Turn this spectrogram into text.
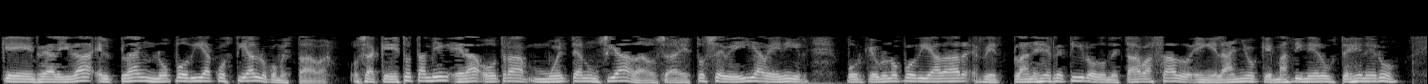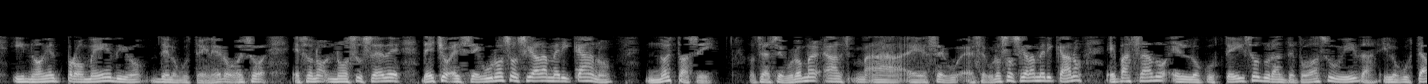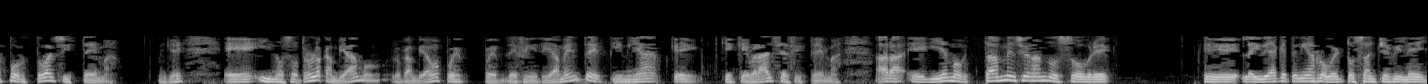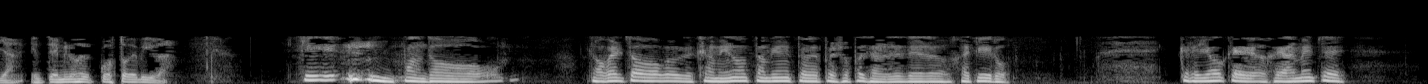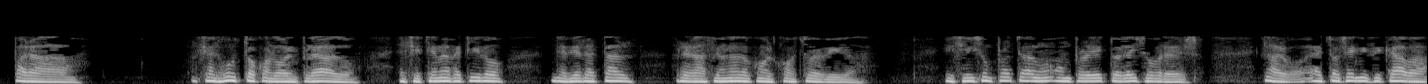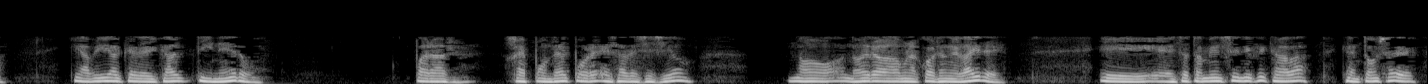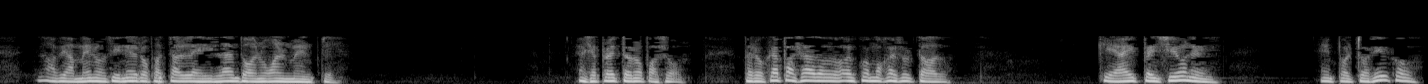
que en realidad el plan no podía costearlo como estaba. O sea que esto también era otra muerte anunciada, o sea, esto se veía venir porque uno no podía dar planes de retiro donde estaba basado en el año que más dinero usted generó y no en el promedio de lo que usted generó. Eso, eso no, no sucede. De hecho, el Seguro Social americano no está así. O sea, el seguro, el seguro social americano es basado en lo que usted hizo durante toda su vida y lo que usted aportó al sistema. Eh, y nosotros lo cambiamos, lo cambiamos pues, pues definitivamente tenía que, quebrarse el sistema. Ahora, eh, Guillermo, estás mencionando sobre eh, la idea que tenía Roberto Sánchez Vilella en términos del costo de vida. Sí, cuando Roberto examinó también esto del presupuesto del retiro, creyó que realmente para ser justo con los empleados, el sistema de retiro debiera estar relacionado con el costo de vida. Y se hizo un, un proyecto de ley sobre eso. Claro, esto significaba que había que dedicar dinero para responder por esa decisión. No, no era una cosa en el aire. Y eso también significaba que entonces había menos dinero para estar legislando anualmente. Ese proyecto no pasó. Pero ¿qué ha pasado como resultado? Que hay pensiones en Puerto Rico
